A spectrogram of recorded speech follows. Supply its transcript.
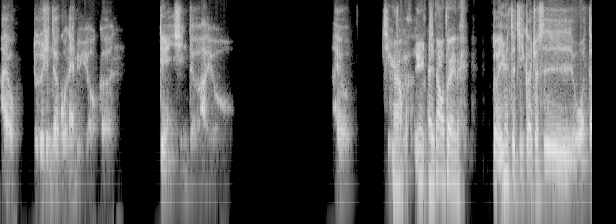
还有读书心得、国内旅游跟电影心得，还有还有体育方面，因为海盗队的，对，因为这几个就是我的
